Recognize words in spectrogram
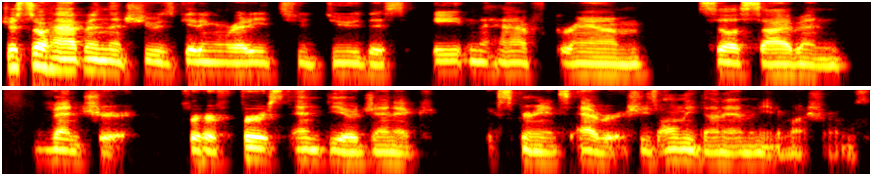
Just so happened that she was getting ready to do this eight and a half gram psilocybin venture for her first entheogenic experience ever. She's only done amanita mushrooms.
